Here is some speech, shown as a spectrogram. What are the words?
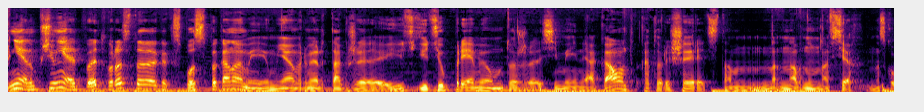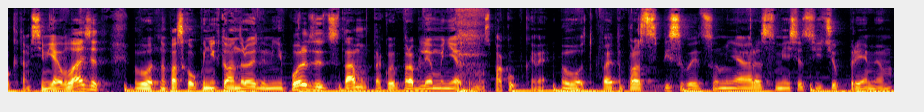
не, ну почему нет? Это просто как способ экономии. У меня, например, также YouTube премиум, тоже семейный аккаунт, который шерится там на, на- ну, на всех, насколько там семья влазит. Вот, но поскольку никто андроидами не пользуется, там такой проблемы нет ну, с покупками. Вот, поэтому просто списывается у меня раз в месяц YouTube премиум.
